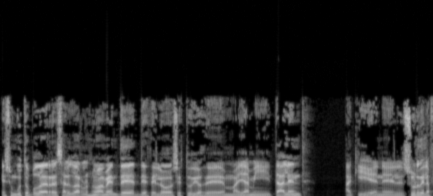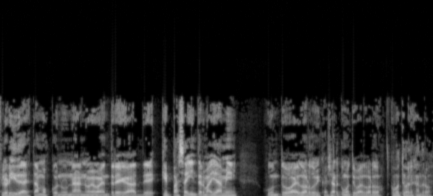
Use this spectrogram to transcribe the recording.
Es un gusto poder saludarlos nuevamente desde los estudios de Miami Talent. Aquí en el sur de la Florida estamos con una nueva entrega de ¿Qué pasa Inter Miami? Junto a Eduardo Vizcayar. ¿Cómo te va, Eduardo? ¿Cómo te va, Alejandro?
